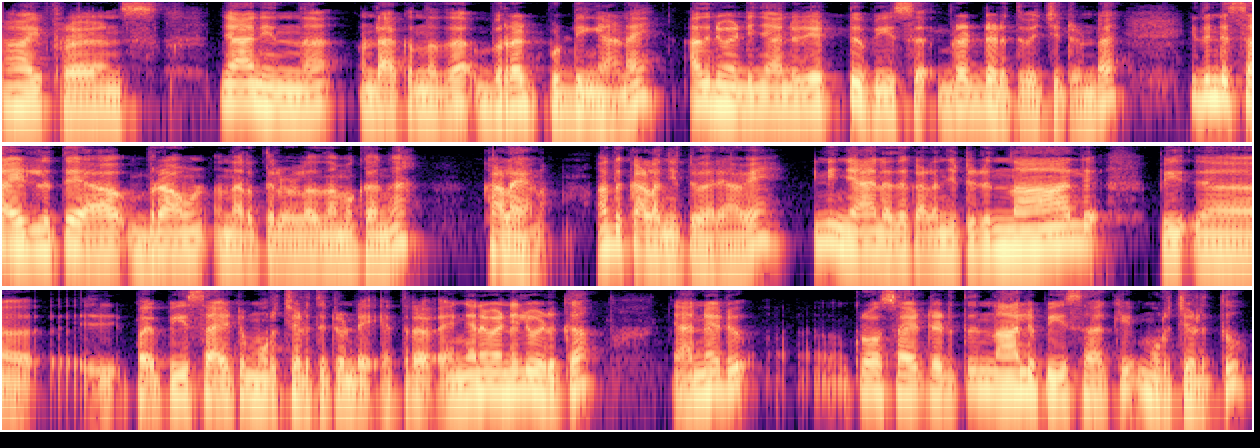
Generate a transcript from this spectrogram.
ഹായ് ഫ്രണ്ട്സ് ഞാൻ ഇന്ന് ഉണ്ടാക്കുന്നത് ബ്രെഡ് പുഡിംഗ് ആണ്. അതിനുവേണ്ടി ഞാനൊരു എട്ട് പീസ് ബ്രെഡ് എടുത്ത് വെച്ചിട്ടുണ്ട്. ഇതിന്റെ സൈഡിലത്തെ ആ ബ്രൗൺ നിറത്തിലുള്ളത് നമുക്കങ്ങ് കളയണം. അത് കളഞ്ഞിട്ട് വരാവേ. ഇനി ഞാനത് കളഞ്ഞിട്ടൊരു നാല് പീ പീസായിട്ട് മുറിച്ചെടുത്തിട്ടുണ്ട്. എത്ര എങ്ങനെ വേണേലും എടുക്കാം. ഞാനൊരു ക്രോസ് ആയിട്ട് എടുത്ത് നാല് പീസാക്കി മുറിച്ചെടുത്തു.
